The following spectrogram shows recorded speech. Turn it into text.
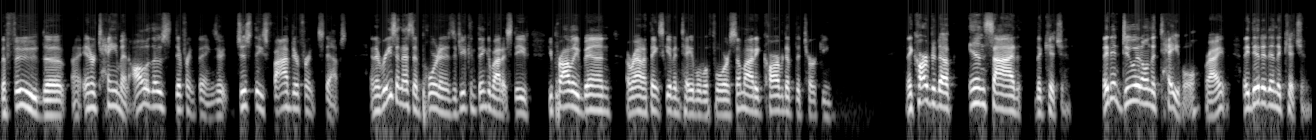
the food, the uh, entertainment, all of those different things. They're just these five different steps. And the reason that's important is if you can think about it, Steve, you've probably been around a Thanksgiving table before. Somebody carved up the turkey. They carved it up inside the kitchen. They didn't do it on the table, right? They did it in the kitchen.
